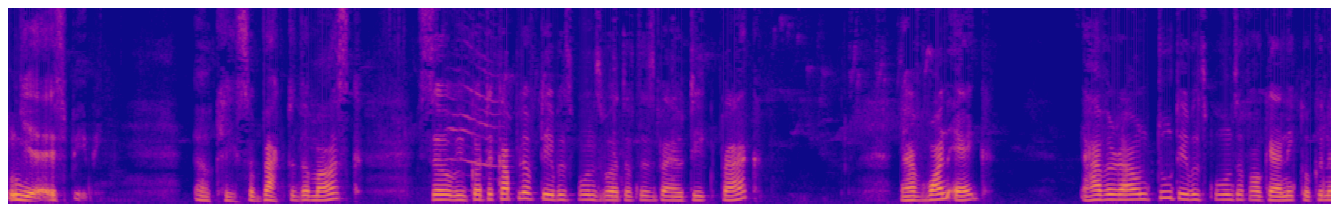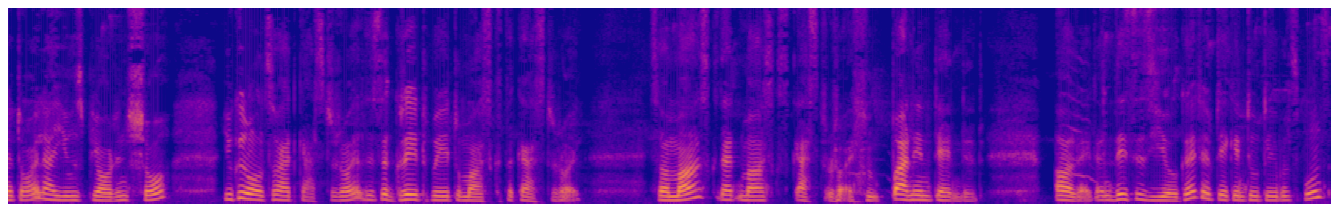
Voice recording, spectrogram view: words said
Yes, baby. Okay, so back to the mask. So we've got a couple of tablespoons worth of this Biotique pack. You have one egg. I have around two tablespoons of organic coconut oil. I use pure and sure. You can also add castor oil. This is a great way to mask the castor oil. So a mask that masks castor oil, pun intended. Alright, and this is yogurt. I've taken two tablespoons.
